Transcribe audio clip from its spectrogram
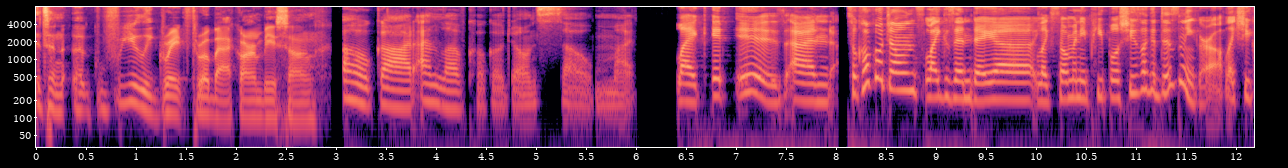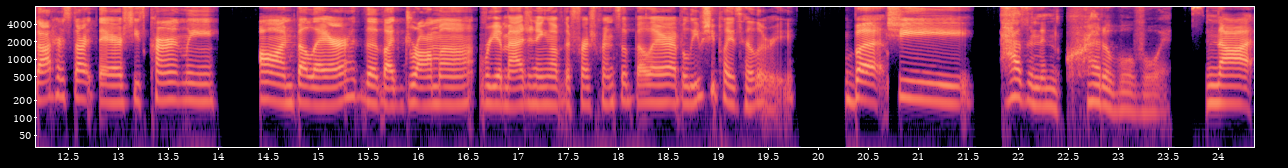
it's an, a really great throwback R&B song. Oh God, I love Coco Jones so much. Like it is. And so Coco Jones, like Zendaya, like so many people, she's like a Disney girl. Like she got her start there. She's currently on Bel Air, the like drama reimagining of the Fresh Prince of Bel Air. I believe she plays Hillary. But she has an incredible voice. Not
